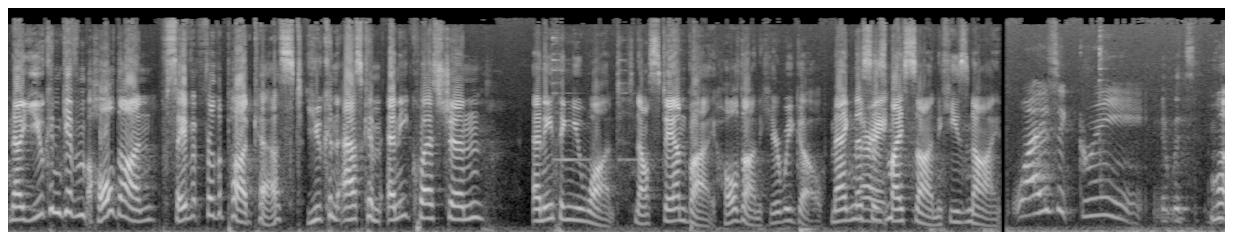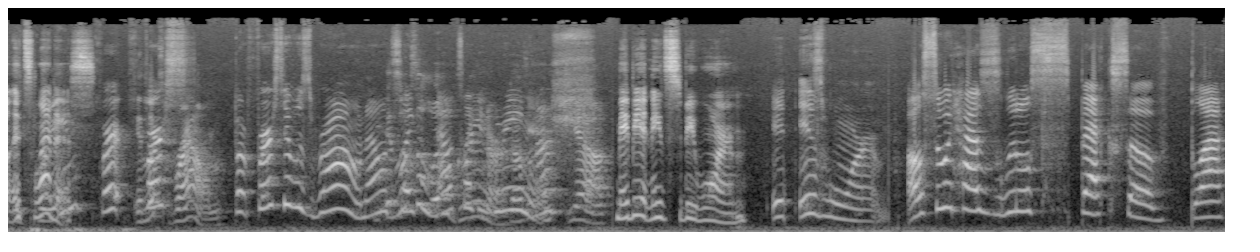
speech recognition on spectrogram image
Now you can give him. Hold on. Save it for the podcast. You can ask him any question. Anything you want. Now stand by. Hold on. Here we go. Magnus All is right. my son. He's nine. Why is it green? It was. Well, it's lettuce. Fir- It first, looks brown. But first it was brown. Now It it's looks like a little now it's greener, like a greenish. it? Yeah. Maybe it needs to be warm. It is warm. Also, it has little specks of black.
